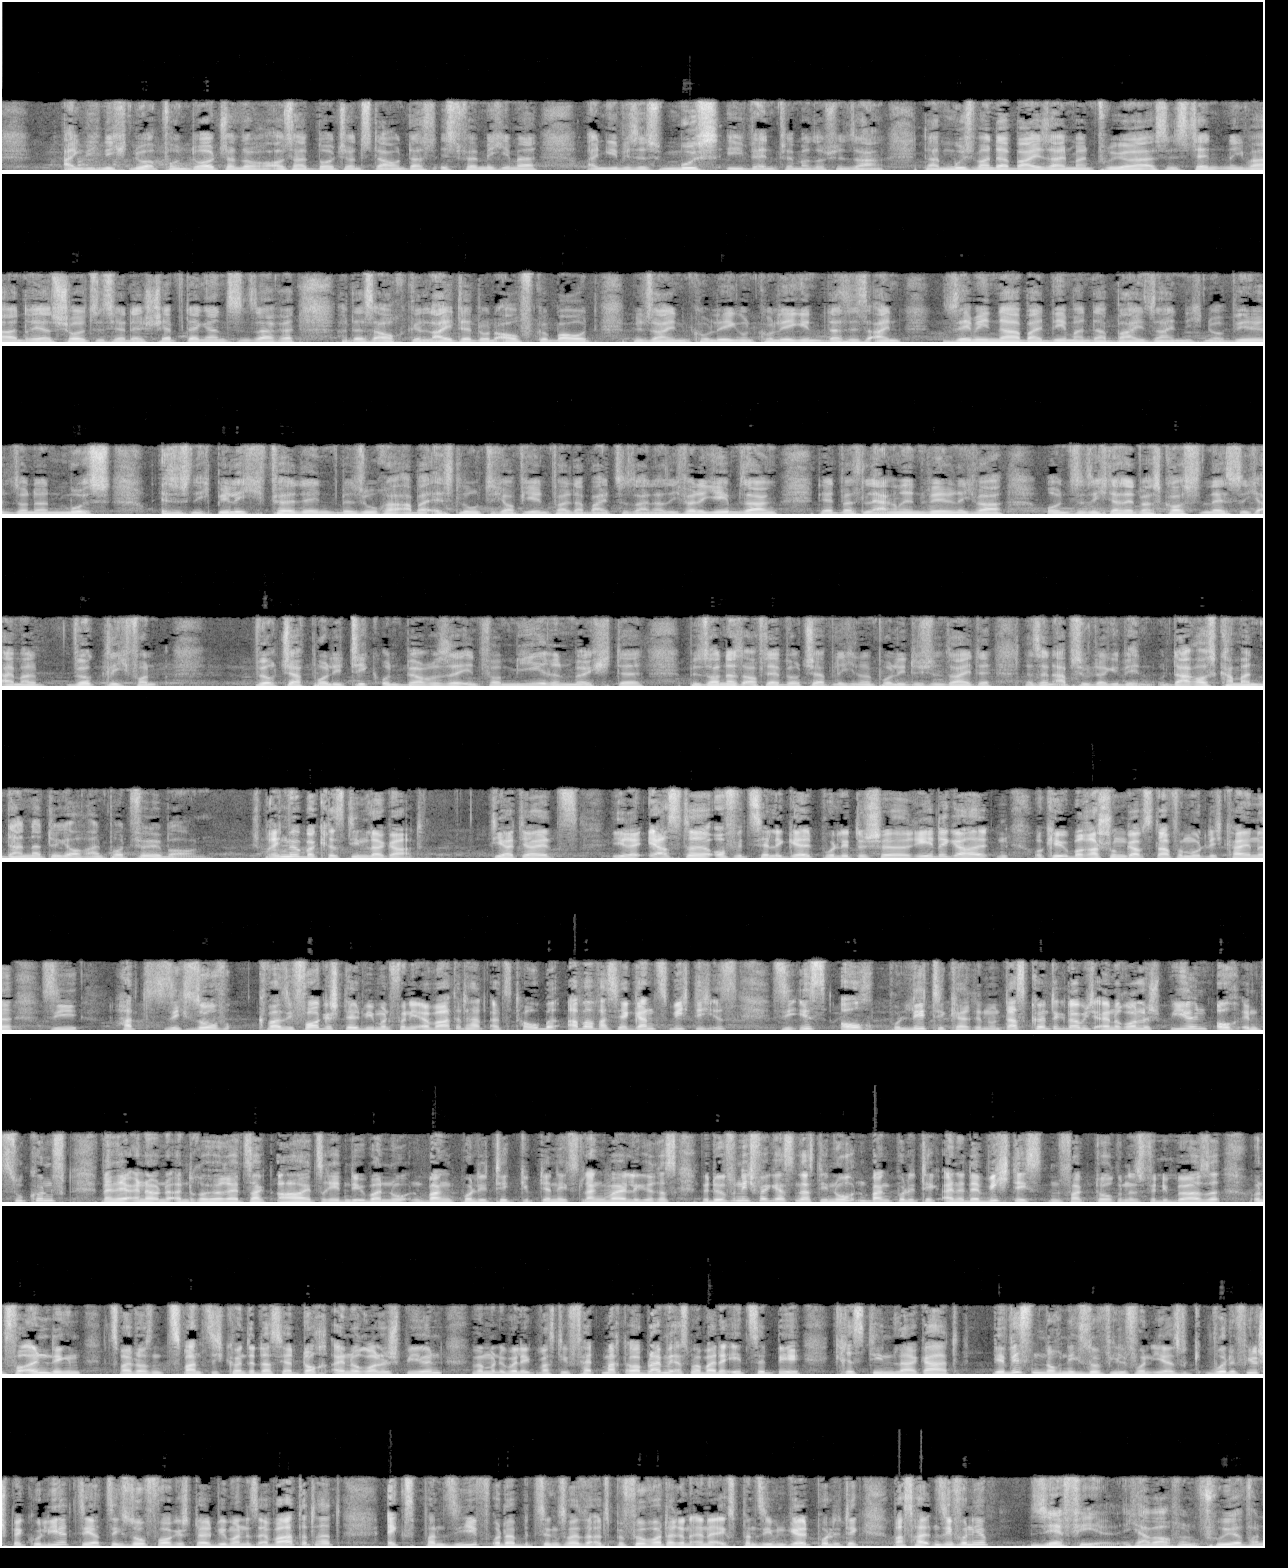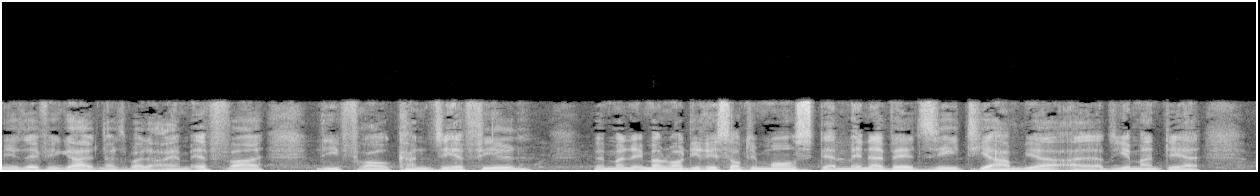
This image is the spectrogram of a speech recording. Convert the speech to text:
eigentlich nicht nur von Deutschland, sondern auch außerhalb Deutschlands da. Und das ist für mich immer ein gewisses Muss-Event, wenn man so schön sagen. Da muss man dabei sein. Mein früherer Assistent, ich war Andreas Scholz, ist ja der Chef der ganzen Sache, hat das auch geleitet und aufgebaut mit seinen Kollegen und Kolleginnen. Das ist ein Seminar, bei dem man dabei sein nicht nur will, sondern muss. Es ist nicht billig für den Besucher, aber es lohnt sich auf jeden Fall dabei zu sein. Also ich würde jedem sagen, der etwas lernen will, nicht wahr, und sich das etwas kosten lässt, sich einmal wirklich von Wirtschaft, Politik und Börse informieren möchte, besonders auf der wirtschaftlichen und politischen Seite, das ist ein absoluter Gewinn. Und daraus kann man dann natürlich auch ein Portfolio bauen. Sprechen wir über Christine Lagarde. Die hat ja jetzt ihre erste offizielle geldpolitische Rede gehalten. Okay, Überraschungen gab es da vermutlich keine. Sie hat sich so quasi vorgestellt, wie man von ihr erwartet hat, als Taube. Aber was ja ganz wichtig ist, sie ist auch Politikerin. Und das könnte, glaube ich, eine Rolle spielen, auch in Zukunft. Wenn der eine oder andere Hörer jetzt sagt, ah, jetzt reden die über Notenbankpolitik, gibt ja nichts Langweiligeres. Wir dürfen nicht vergessen, dass die Notenbankpolitik eine der wichtigsten Faktoren ist für die Börse. Und vor allen Dingen 2020 könnte das ja doch eine Rolle spielen, wenn man überlegt, was die FED macht. Aber bleiben wir erstmal bei der EZB. Christine Lagarde wir wissen noch nicht so viel von ihr. Es wurde viel spekuliert. Sie hat sich so vorgestellt, wie man es erwartet hat. Expansiv oder beziehungsweise als Befürworterin einer expansiven Geldpolitik. Was halten Sie von ihr? Sehr viel. Ich habe auch schon früher von ihr sehr viel gehalten, als bei der IMF war. Die Frau kann sehr viel. Wenn man immer noch die Ressentiments der Männerwelt sieht, hier haben wir also jemand, der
